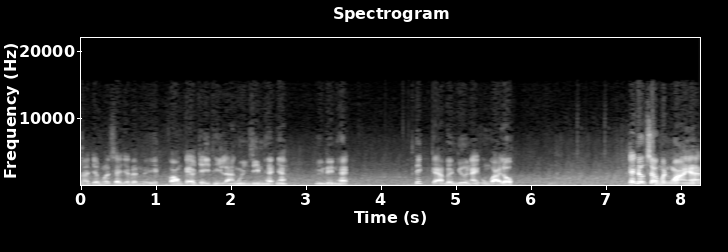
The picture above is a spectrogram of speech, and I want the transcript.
Nói chung là xe gia đình ít. Còn keo chị thì là nguyên zin hết nha. Nguyên zin hết. Tất cả bên dưới này cũng vậy luôn. Cái nước sơn bên ngoài á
